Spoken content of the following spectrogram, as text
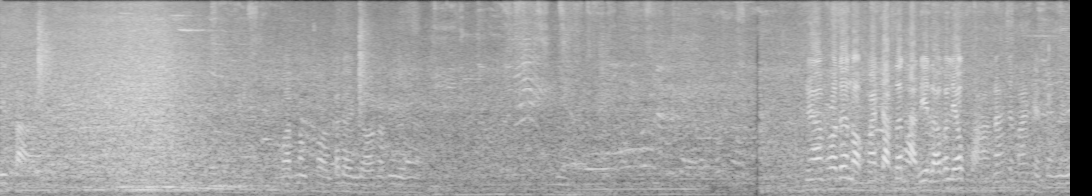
คือทางออกที่สามวัดมังกรก็เดินย้อนมาที่เนี่ยพอเดินออกมาจากสถานีเราก็เลี้ยวขวานะจะมาเห็นตรงนี้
